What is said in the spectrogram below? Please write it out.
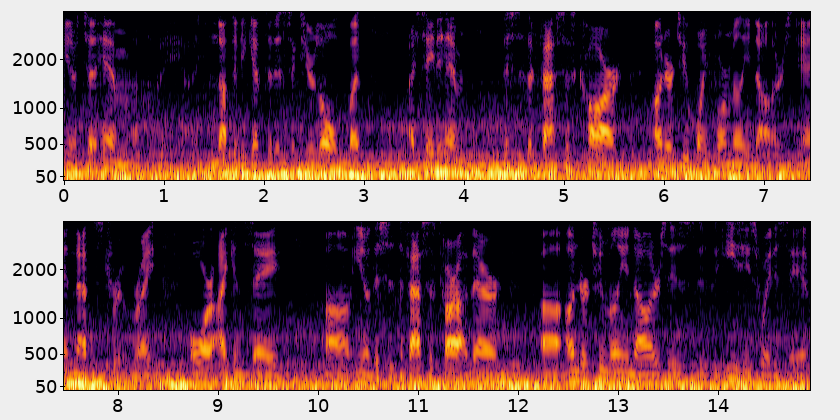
you know to him, not that he gets it at six years old, but I say to him, this is the fastest car under 2.4 million dollars, and that's true, right? Or I can say, uh, you know, this is the fastest car out there uh, under $2 million is, is the easiest way to say it.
